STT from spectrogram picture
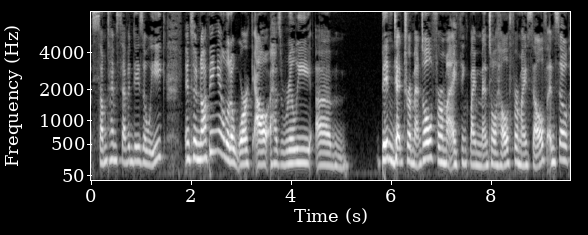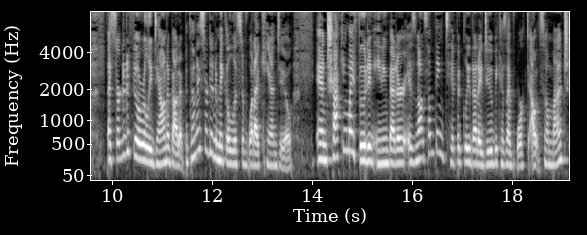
sometimes seven days a week. And so not being able to work out has really, um, been detrimental for my I think my mental health for myself. And so I started to feel really down about it. But then I started to make a list of what I can do. And tracking my food and eating better is not something typically that I do because I've worked out so much,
